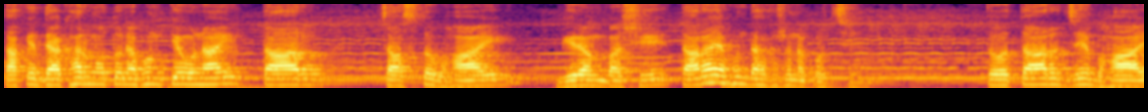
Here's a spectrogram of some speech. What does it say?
তাকে দেখার মতন এখন কেউ নাই। তার চাস্ত ভাই, গ্রামবাসী, তারাই এখন দেখাশোনা করছে। তো তার যে ভাই,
